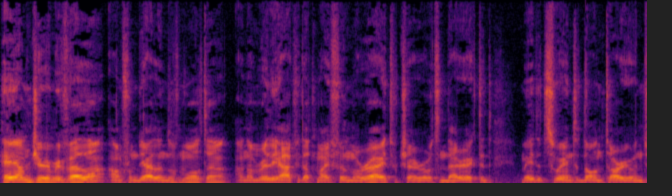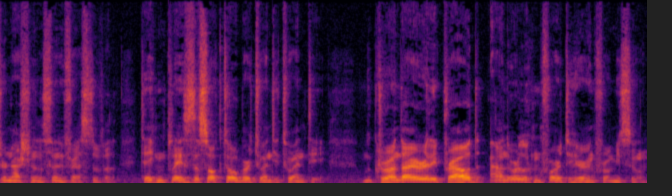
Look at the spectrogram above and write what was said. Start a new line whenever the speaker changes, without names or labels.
Hey, I'm Jeremy Vella, I'm from the island of Malta, and I'm really happy that my film Alright, which I wrote and directed, made its way into the Ontario International Film Festival, taking place this October 2020. The crew and I are really proud, and we're looking forward to hearing from you soon.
